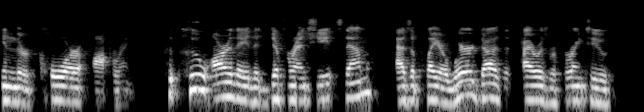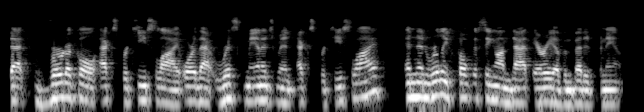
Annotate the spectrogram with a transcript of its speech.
in their core offering. Who, who are they that differentiates them as a player? Where does, as Tyra was referring to, that vertical expertise lie or that risk management expertise lie, and then really focusing on that area of embedded finance.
